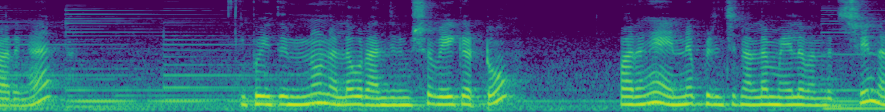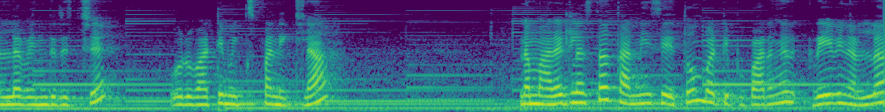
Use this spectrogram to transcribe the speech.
பாருங்கள் இப்போ இது இன்னும் நல்லா ஒரு அஞ்சு நிமிஷம் வேகட்டும். பாருங்கள் எண்ணெய் பிரிஞ்சு நல்லா மேலே வந்துடுச்சு. நல்லா வெந்துடுச்சு. ஒரு வாட்டி மிக்ஸ் பண்ணிக்கலாம். நம்ம அரை கிளாஸ் தான் தண்ணி சேர்த்தோம். பட் இப்போ பாருங்கள் கிரேவி நல்லா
